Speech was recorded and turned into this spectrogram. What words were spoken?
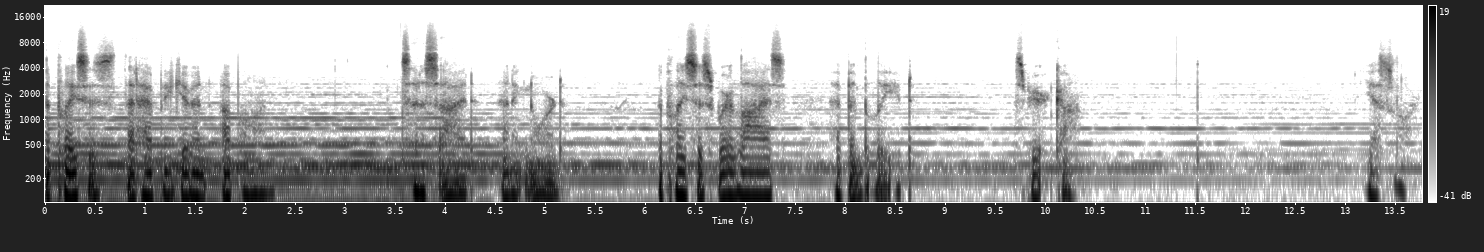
the places that have been given up on, set aside, and ignored, the places where lies have been believed. Spirit, come. Yes, Lord.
